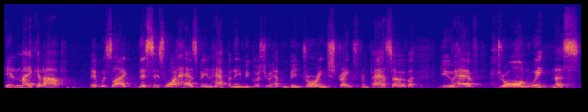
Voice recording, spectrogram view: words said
he didn't make it up. It was like, this is what has been happening because you haven't been drawing strength from Passover. You have drawn weakness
